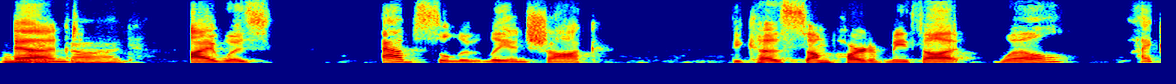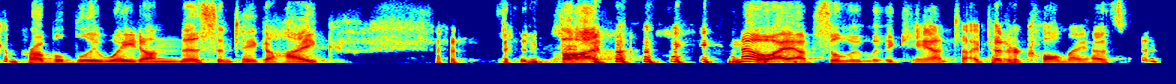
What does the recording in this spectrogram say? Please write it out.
Oh my and- god. I was absolutely in shock because some part of me thought well i can probably wait on this and take a hike. Then thought. No i absolutely can't. I better call my husband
